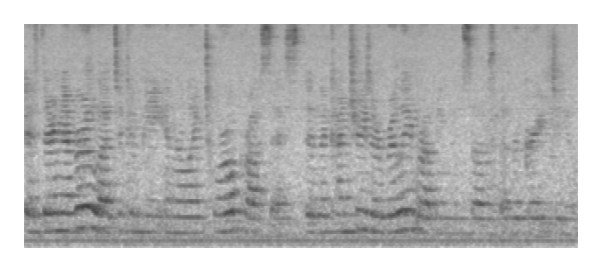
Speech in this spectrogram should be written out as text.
If they're never allowed to compete in the electoral process, then the countries are really robbing themselves of a great deal.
